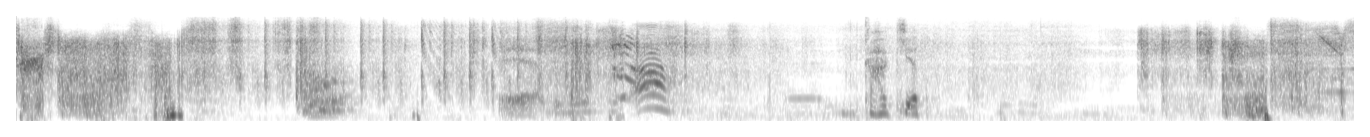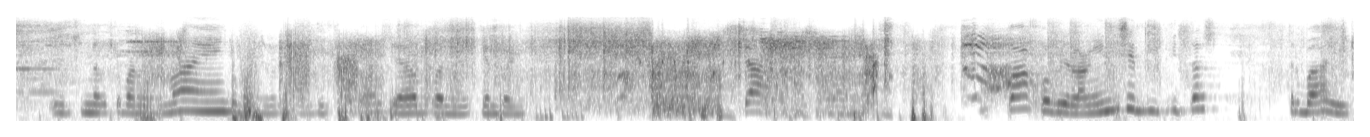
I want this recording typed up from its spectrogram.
Ya, bener. Ah. Kaget. Ini benar cuma main, cuma gitu aja, ya, bukan campaign. Ya, apa aku bilang ini sensitivitas terbaik.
